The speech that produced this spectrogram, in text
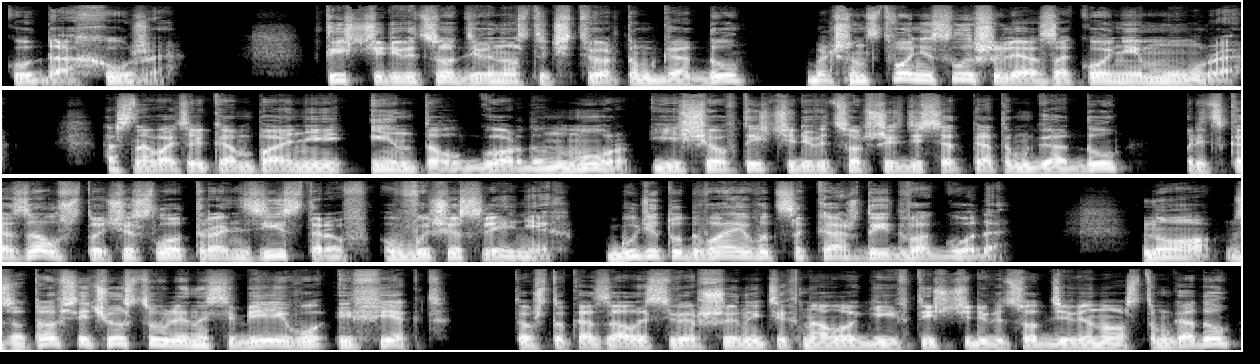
куда хуже. 1994 году большинство не слышали о законе Мура. Основатель компании Intel Гордон Мур еще в 1965 году предсказал, что число транзисторов в вычислениях будет удваиваться каждые два года. Но зато все чувствовали на себе его эффект. То, что казалось вершиной технологий в 1990 году,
